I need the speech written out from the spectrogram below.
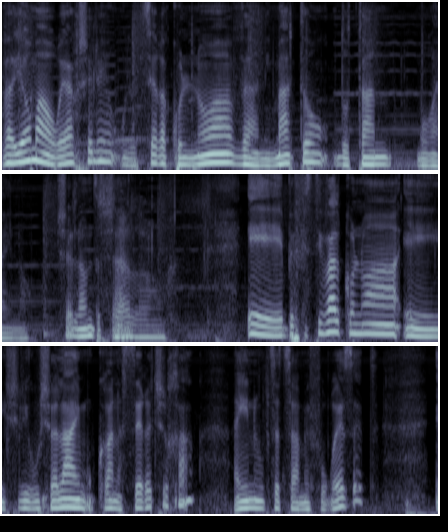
והיום האורח שלי הוא יוצר הקולנוע והאנימטור דותן מוריינו. שלום דותן. שלום. Uh, בפסטיבל קולנוע uh, של ירושלים הוקרן הסרט שלך, היינו פצצה מפורזת. Uh,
